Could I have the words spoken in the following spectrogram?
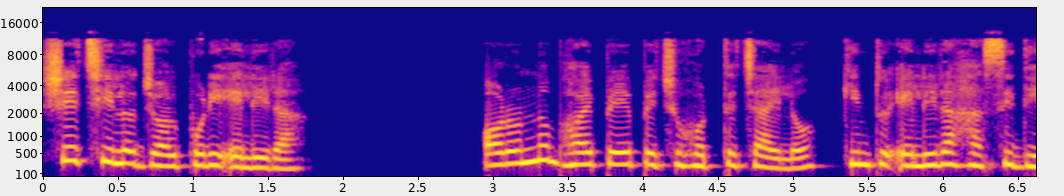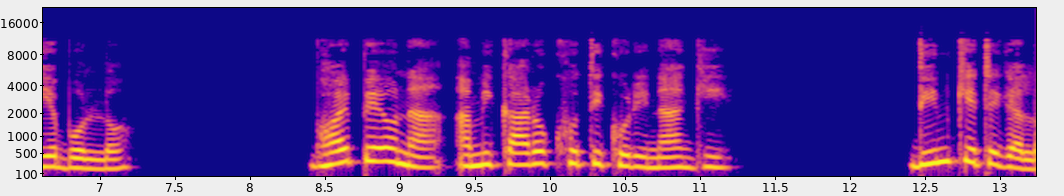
সে ছিল জলপরি এলিরা। অরণ্য ভয় পেয়ে পেছু হটতে চাইল, কিন্তু এলিরা হাসি দিয়ে বলল, ভয় পেও না, আমি কারও ক্ষতি করি না, গি। দিন কেটে গেল।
